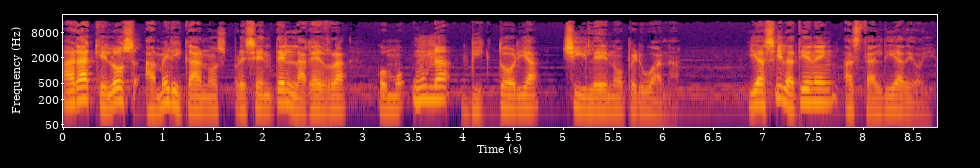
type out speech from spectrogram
hará que los americanos presenten la guerra como una victoria chileno-peruana. Y así la tienen hasta el día de hoy.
